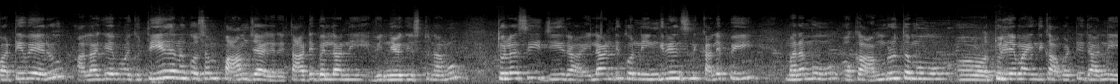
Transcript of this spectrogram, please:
వటివేరు అలాగే మనకు తీయదనం కోసం పామ్ జాగరి తాటి బెల్లాన్ని వినియోగిస్తున్నాము తులసి జీరా ఇలాంటి కొన్ని ఇంగ్రీడియంట్స్ని కలిపి మనము ఒక అమృతము తుల్యమైంది కాబట్టి దాన్ని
